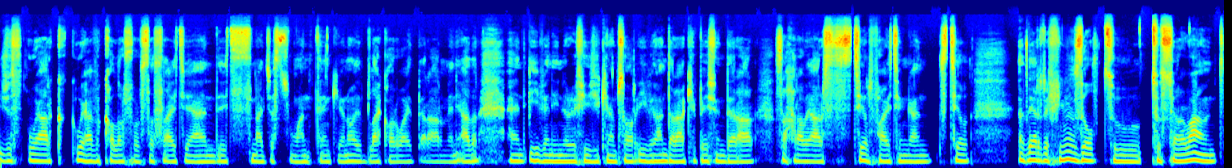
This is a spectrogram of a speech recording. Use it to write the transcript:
just we are we have a colorful society and it's not just one thing you know black or white there are many other and even in refugee camps or even under occupation there are sahrawi are still fighting and still their refusal to to surround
